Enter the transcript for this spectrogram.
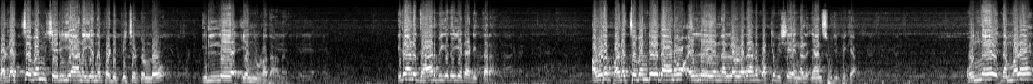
പടച്ചവൻ ശരിയാണ് എന്ന് പഠിപ്പിച്ചിട്ടുണ്ടോ? ഇല്ലേ എന്നുള്ളതാണ്. ഇതാണ് ധാർമ്മികതയുടെ അടിത്തറ. അവിടെ പടച്ചവന്റേതാണോ അല്ലേ എന്നുള്ളതാണ് മറ്റു വിഷയങ്ങൾ. ഞാൻ സൂചിപ്പിക്കാം. ഒന്ന് നമ്മളെ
